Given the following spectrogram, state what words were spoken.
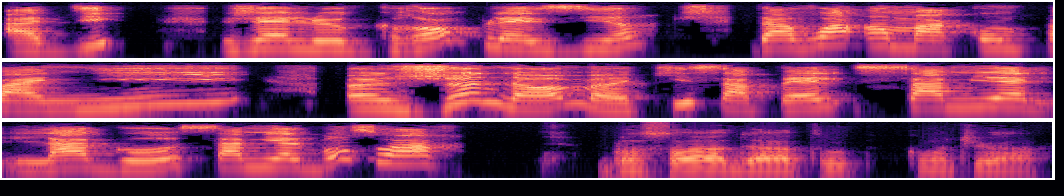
Addict. J'ai le grand plaisir d'avoir en ma compagnie un jeune homme qui s'appelle Samuel Lago. Samuel, bonsoir. Bonsoir, Diaratou. Comment tu vas?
